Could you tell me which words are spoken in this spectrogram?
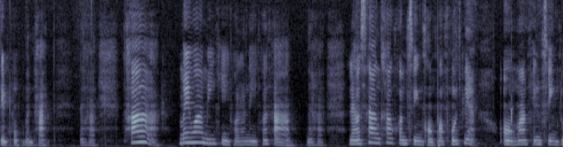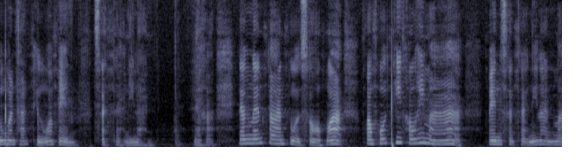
สิบหกบรรทัดนะคะ ถ้าไม่ว่ามีกี่กรณีก็ตามนะคะ แล้วสร้างค่าความจริงของพระพจน์เนี่ย ออกมาเป็นจริงทุกบรรทัดถือว่าเป็นสัจจนิรันดร์ นะคะ ดังนั้นการตรวจสอบว่าพระพจน์ที่เขาให้มาเป็นสัจจนิรันดร์ไหม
